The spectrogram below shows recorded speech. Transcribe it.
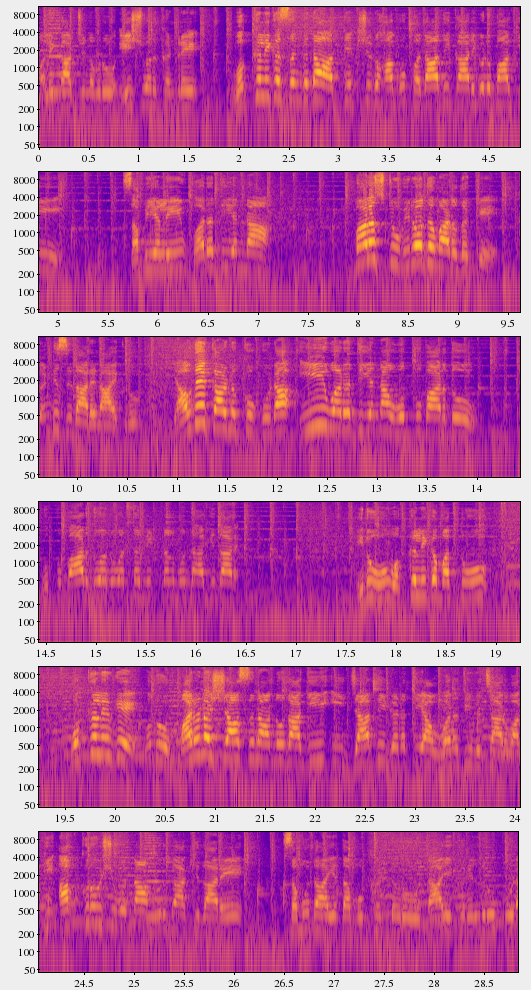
ಮಲ್ಲಿಕಾರ್ಜುನ್ ಅವರು ಈಶ್ವರ್ ಖಂಡ್ರೆ, ಒಕ್ಕಲಿಗ ಸಂಘದ ಅಧ್ಯಕ್ಷರು ಹಾಗೂ ಪದಾಧಿಕಾರಿಗಳು ಭಾಗಿ ಸಭೆಯಲ್ಲಿ ವರದಿಯನ್ನ ಬಹಳಷ್ಟು ವಿರೋಧ ಮಾಡೋದಕ್ಕೆ ಖಂಡಿಸಿದ್ದಾರೆ ನಾಯಕರು. ಯಾವುದೇ ಕಾರಣಕ್ಕೂ ಕೂಡ ಈ ವರದಿಯನ್ನ ಒಪ್ಪಬಾರದು. ಒಪ್ಪಬಾರದು ಅನ್ನುವಂಥ ನಿಟ್ಟಿನಲ್ಲಿ ಮುಂದೆ ಹಾಕಿದ್ದಾರೆ ಇದು ಒಕ್ಕಲಿಗ ಮತ್ತು ಒಕ್ಕಲಿಗೆ ಒಂದು ಮರಣ ಶಾಸನ ಅನ್ನೋದಾಗಿ ಈ ಜಾತಿ ಗಣತಿಯ ವರದಿ ವಿಚಾರವಾಗಿ ಆಕ್ರೋಶವನ್ನ ಹುರಿದಾಕಿದ್ದಾರೆ. ಸಮುದಾಯದ ಮುಖಂಡರು, ನಾಯಕರೆಲ್ಲರೂ ಕೂಡ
